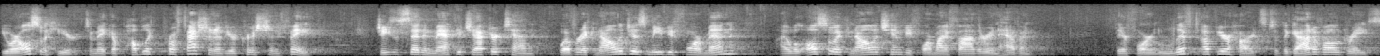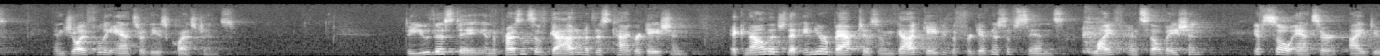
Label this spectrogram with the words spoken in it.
You are also here to make a public profession of your Christian faith. Jesus said in Matthew chapter 10, Whoever acknowledges me before men, I will also acknowledge him before my Father in heaven. Therefore, lift up your hearts to the God of all grace and joyfully answer these questions. Do you this day, in the presence of God and of this congregation, Acknowledge that in your baptism, God gave you the forgiveness of sins, life, and salvation? If so, answer, I do.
